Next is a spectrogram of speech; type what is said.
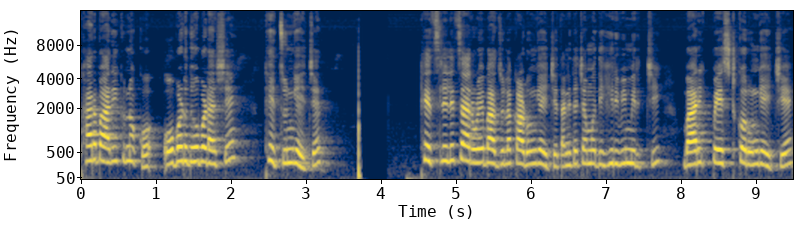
फार बारीक नको ओबडधोबड असे ठेचून घ्यायचे. ठेचलेले चारोळे बाजूला काढून घ्यायचेत आणि त्याच्यामध्ये हिरवी मिरची बारीक पेस्ट करून घ्यायची. आहे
